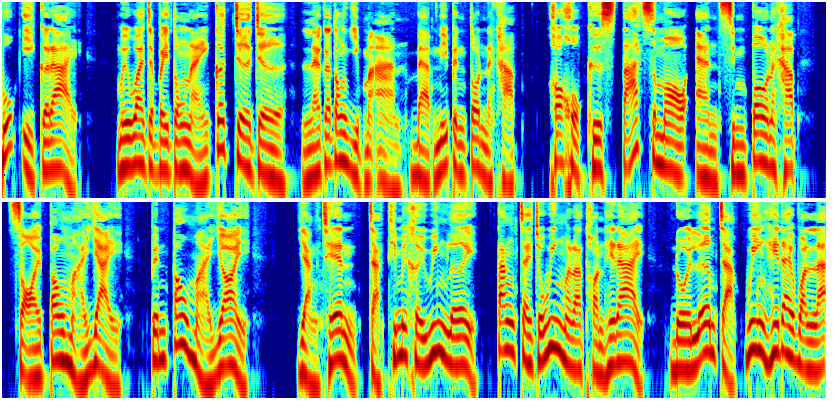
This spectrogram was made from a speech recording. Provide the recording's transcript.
บุ๊กอีกก็ได้ ไม่ว่าจะไปตรงไหนก็เจอเจอ แล้วก็ต้องหยิบมาอ่าน แบบนี้เป็นต้นนะครับ ข้อ 6 คือ start small and simple นะครับซอยเป้าหมายใหญ่ เป็นเป้าหมายย่อย อย่างเช่น จากที่ไม่เคยวิ่งเลย ตั้งใจจะวิ่งมาราธอนให้ได้ โดยเริ่มจากวิ่งให้ได้วันละ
